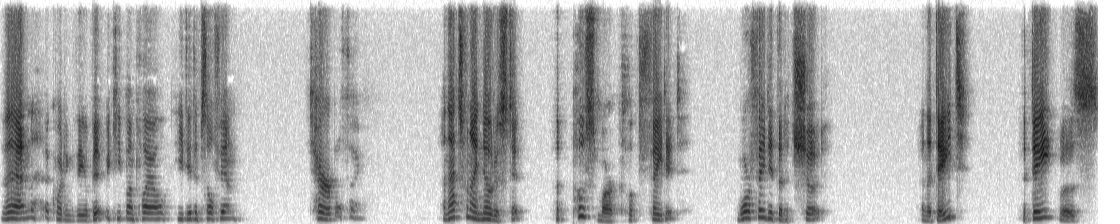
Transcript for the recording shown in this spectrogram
Then, according to the obit we keep on file, he did himself in. Terrible thing. And that's when I noticed it. The postmark looked faded. More faded than it should. And the date? The date was.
